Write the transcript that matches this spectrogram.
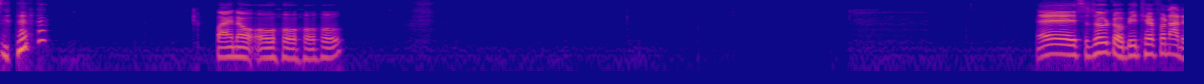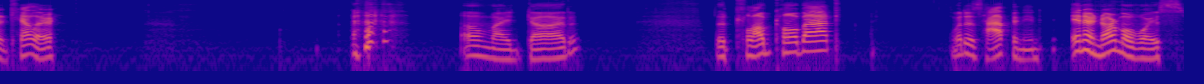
Final oh ho ho ho. Hey, Suzuko, be careful not to kill her. Oh my god. The club callback? What is happening? In a normal voice.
